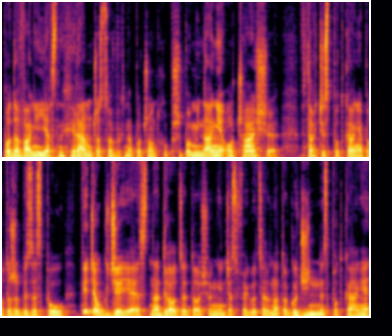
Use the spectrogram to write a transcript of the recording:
Podawanie jasnych ram czasowych na początku, przypominanie o czasie w trakcie spotkania, po to, żeby zespół wiedział, gdzie jest na drodze do osiągnięcia swojego celu na to godzinne spotkanie,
